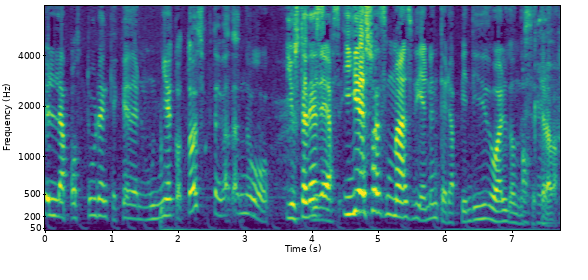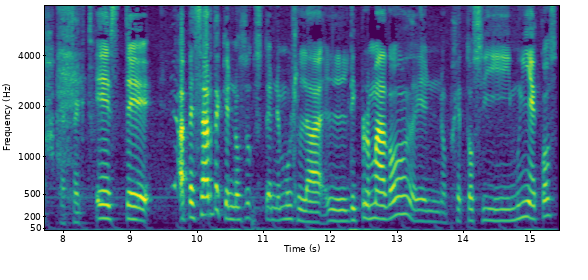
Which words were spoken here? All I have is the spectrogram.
la postura en que queda el muñeco, todo eso te va dando Y ustedes... ideas. Y eso es más bien en terapia individual donde se trabaja. Perfecto. Este, a pesar de que nosotros tenemos la, el diplomado en objetos y muñecos,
